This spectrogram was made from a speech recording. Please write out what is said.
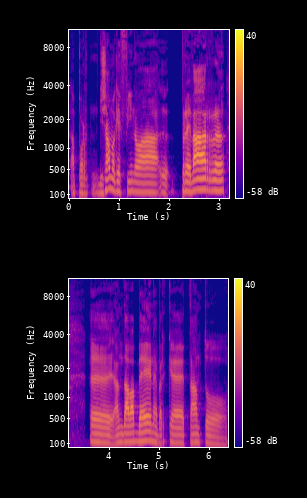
a port- diciamo che fino a eh, Prevar eh, andava bene perché tanto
